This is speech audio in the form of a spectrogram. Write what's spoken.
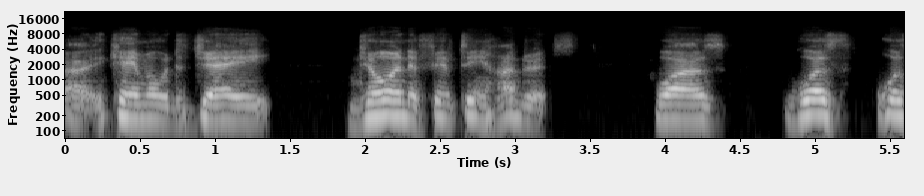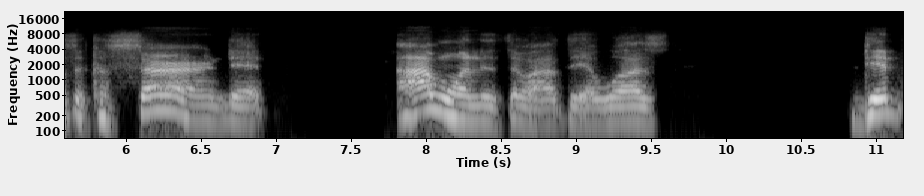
uh, it came up with the J during the 1500s was was was a concern that I wanted to throw out there was did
